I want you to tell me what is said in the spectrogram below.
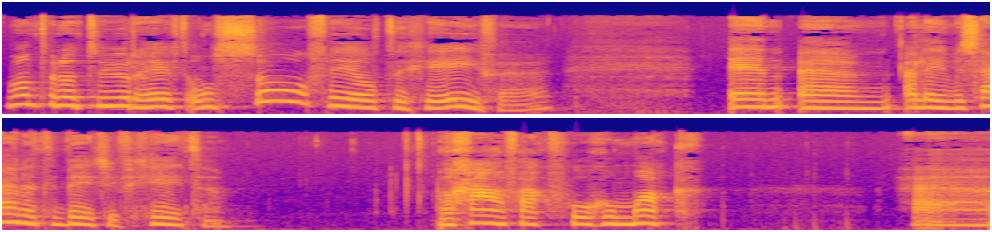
Want de natuur heeft ons zoveel te geven. En um, alleen we zijn het een beetje vergeten. We gaan vaak voor gemak. Uh,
